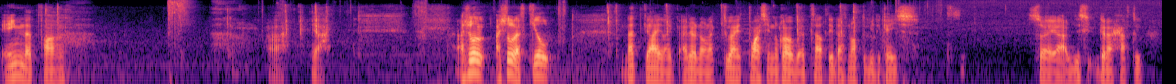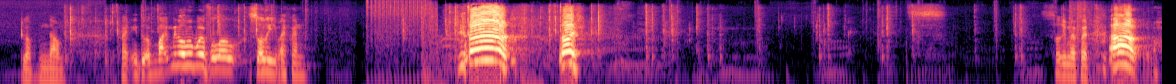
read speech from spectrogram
aim that far. Uh, yeah. I should I should have killed that guy like I don't know like two, twice in a row, but sadly that's not to be the case. So yeah, I'm just gonna have to drop him down right into a bite middle of a buffalo. Sorry, my friend. Ah! Gosh! Sorry, my friend. Ah!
